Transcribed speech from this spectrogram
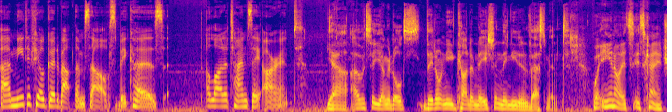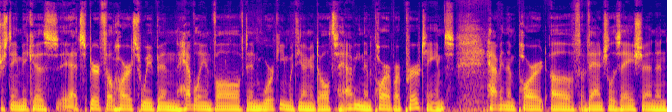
um, need to feel good about themselves because a lot of times they aren't. Yeah, I would say young adults they don't need condemnation; they need investment. Well, you know, it's it's kind of interesting because at Spirit Filled Hearts we've been heavily involved in working with young adults, having them part of our prayer teams, having them part of evangelization, and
